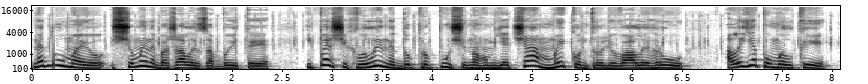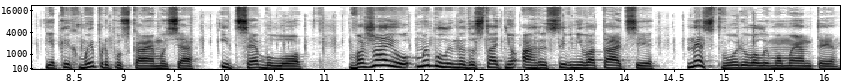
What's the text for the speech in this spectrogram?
Не думаю, що ми не бажали забити. І перші хвилини до пропущеного м'яча ми контролювали гру. Але є помилки, яких ми припускаємося, і це було. Вважаю, ми були недостатньо агресивні в атаці, не створювали моменти.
